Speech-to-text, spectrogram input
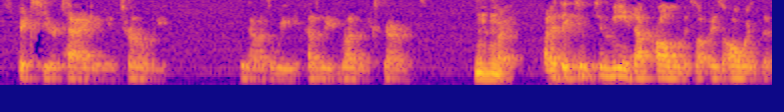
fix your tagging internally, you know, as we as we run the experiments. Mm-hmm. But, but I think to, to me that problem is is always the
